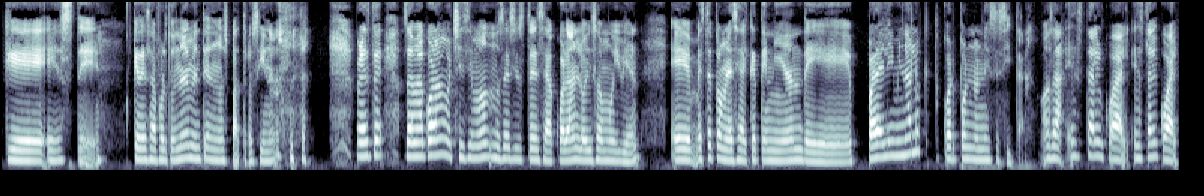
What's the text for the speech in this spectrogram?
que este, que desafortunadamente no nos patrocina. Pero este, o sea, me acuerdo muchísimo, no sé si ustedes se acuerdan, lo hizo muy bien. Eh, este comercial que tenían de para eliminar lo que tu cuerpo no necesita. O sea, es tal cual, es tal cual.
